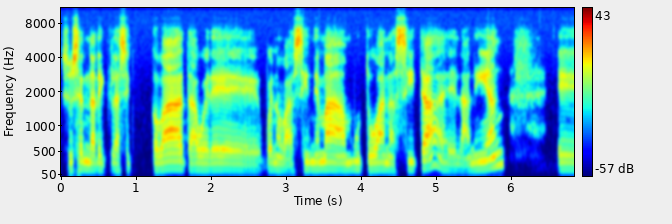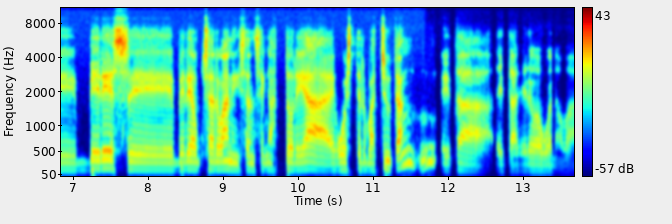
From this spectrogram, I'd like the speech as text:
zuzendari klasiko bat, hau ere, bueno, ba, sinema mutuan azita, e, lanian, e, berez e, bere hautsaroan izan zen aktorea eguester batxutan eta eta gero bueno ba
